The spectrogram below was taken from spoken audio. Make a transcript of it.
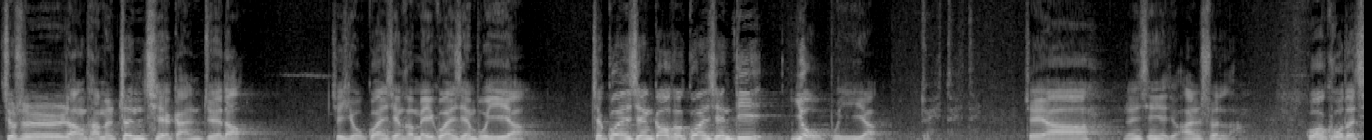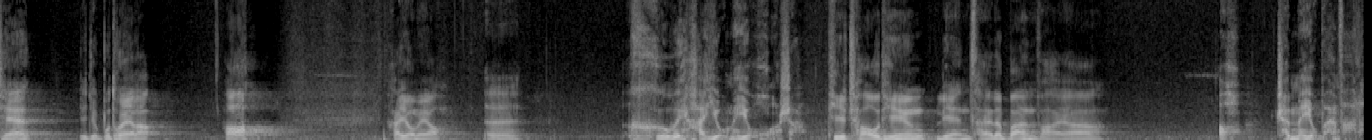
就是让他们真切感觉到，这有官衔和没官衔不一样，这官衔高和官衔低又不一样。对对对，这样人心也就安顺了，国库的钱也就不退了。好，还有没有？呃，何谓还有没有？皇上替朝廷敛财的办法呀？哦，臣没有办法了。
